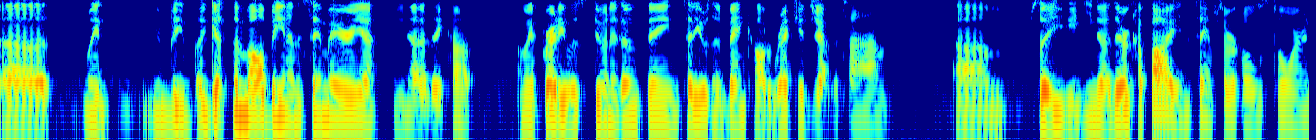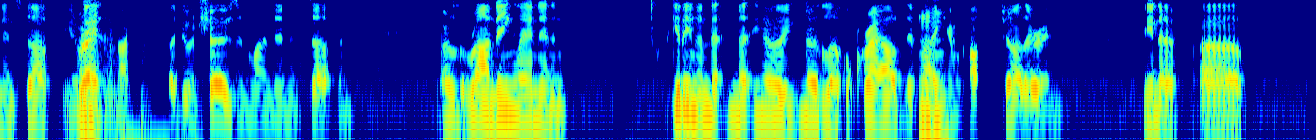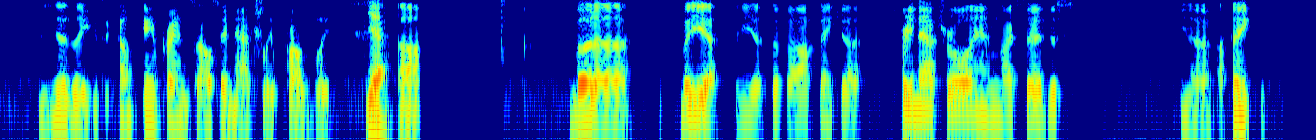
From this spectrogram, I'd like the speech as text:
uh, I mean I guess them all being in the same area, you know, they kind of, I mean, Freddie was doing his own thing. Said he was in a band called Wreckage at the time. Um, so you, you know they're probably in the same circles, touring and stuff. You know, right? Not, doing shows in London and stuff, and or around England, and getting to you know know the local crowd. They probably mm. came across each other, and you know, uh, you know, they became friends. I'll say naturally, probably. Yeah. Um, but uh, but yes, yeah. So I think uh, it's pretty natural, and like I said, just you know, I think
